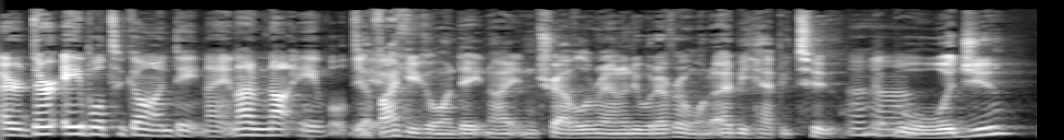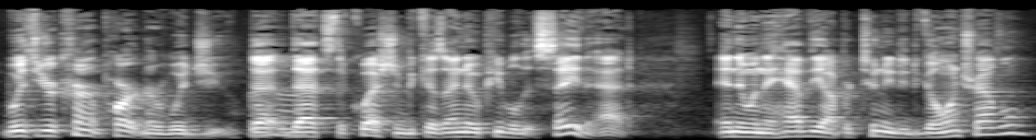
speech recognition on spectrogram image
or they're able to go on date night, and I'm not able to. Yeah, if I could go on date night and travel around and do whatever I want, I'd be happy too. Uh-huh. Well, would you? With your current partner, would you? That that's the question because I know people that say that, and then when they have the opportunity to go on travel,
